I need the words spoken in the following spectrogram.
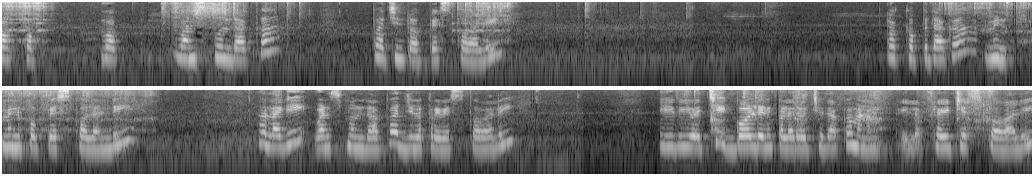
ఒక కప్ వన్ స్పూన్ దాకా పచ్చిమిరపప్పు వేసుకోవాలి. ఒక కప్పు దాకా మిన మినపప్పు వేసుకోవాలండి. అలాగే వన్ స్పూన్ దాకా జీలకర్ర వేసుకోవాలి. ఇది వచ్చి గోల్డెన్ కలర్ వచ్చేదాకా మనం ఇలా ఫ్రై చేసుకోవాలి.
